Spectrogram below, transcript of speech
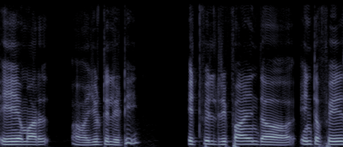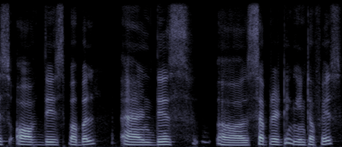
AMR uh, utility. It will refine the interface of this bubble and this uh, separating interface.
